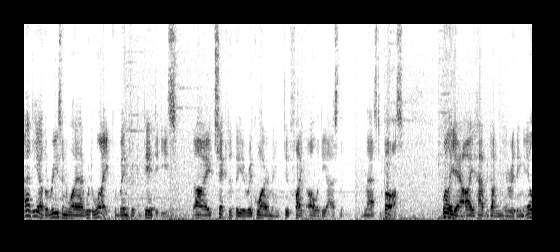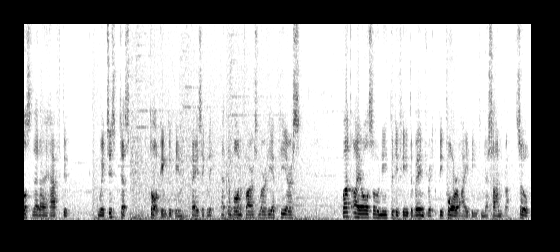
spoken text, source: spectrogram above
And yeah, the reason why I would like Vendrick dead is I checked the requirement to fight Aladia as the last boss. Well, yeah, I have done everything else that I have to, which is just talking to him, basically, at the bonfires where he appears. But I also need to defeat Vendrick before I beat Nashandra, so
